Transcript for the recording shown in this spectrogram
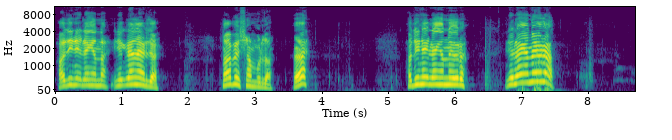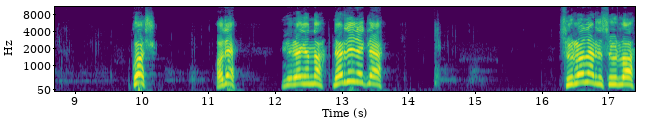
Hadi ineklerin yanına. İnekler nerede? Ne yapıyorsun sen burada? He? Hadi ineklerin yanına yürü. İneklerin yanına yürü. Koş. Hadi. İneklerin yanına. Nerede inekler? Sığırlar nerede sığırlar?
